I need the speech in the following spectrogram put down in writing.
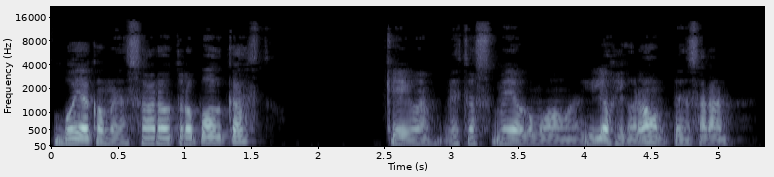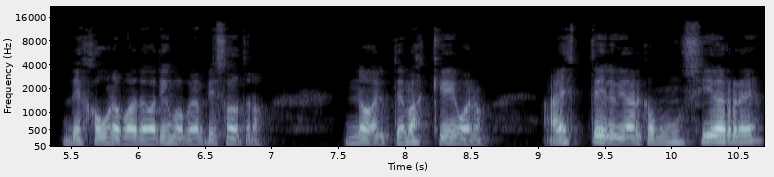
voy a comenzar otro podcast. Que bueno, esto es medio como ilógico, ¿no? Pensarán, dejo uno porque tengo tiempo, pero empiezo otro. No, el tema es que, bueno, a este le voy a dar como un cierre,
